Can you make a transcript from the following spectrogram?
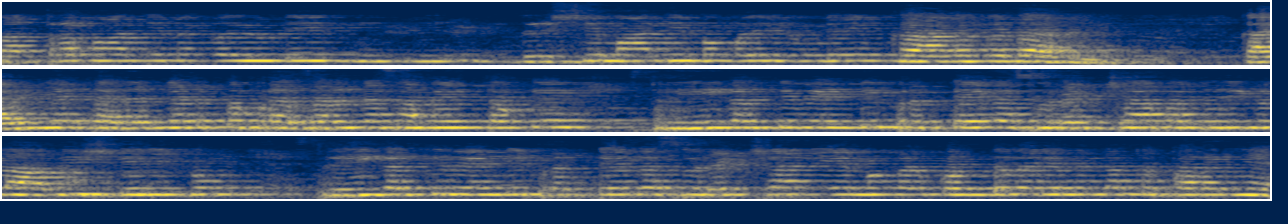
പത്രമാധ്യമങ്ങളിലൂടെയും ദൃശ്യമാധ്യമങ്ങളിലൂടെയും കാണുന്നതാണ്. കഴിഞ്ഞ തെരഞ്ഞെടുപ്പ് പ്രചരണ സമയത്തൊക്കെ സ്ത്രീകൾക്ക് വേണ്ടി പ്രത്യേക സുരക്ഷാ പദ്ധതികൾ ആവിഷ്കരിക്കും. സ്ത്രീകൾക്ക് വേണ്ടി പ്രത്യേക സുരക്ഷാ നിയമങ്ങൾ കൊണ്ടുവരുമെന്നൊക്കെ പറഞ്ഞ്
